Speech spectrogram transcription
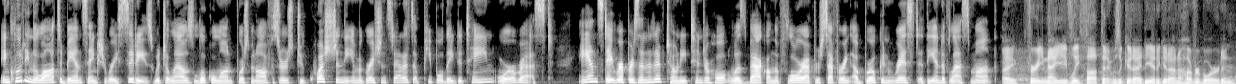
including the law to ban sanctuary cities, which allows local law enforcement officers to question the immigration status of people they detain or arrest. And State Representative Tony Tinderholt was back on the floor after suffering a broken wrist at the end of last month. I very naively thought that it was a good idea to get on a hoverboard and,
